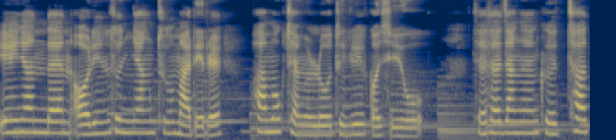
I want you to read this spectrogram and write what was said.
1년 된 어린 순양 두 마리를 화목 제물로 드릴 것이요 제사장은 그 첫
